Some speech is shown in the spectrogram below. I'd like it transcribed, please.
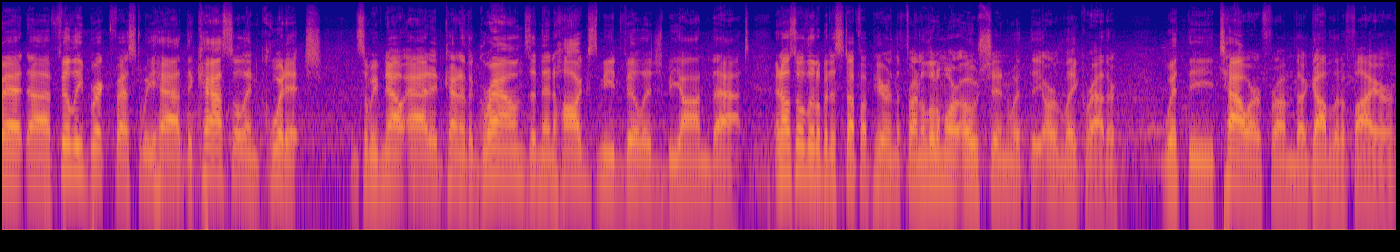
at uh, Philly Brickfest, we had the castle and Quidditch. And so we've now added kind of the grounds and then Hogsmeade Village beyond that. And also a little bit of stuff up here in the front, a little more ocean with the, or lake rather, with the tower from the Goblet of Fire.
